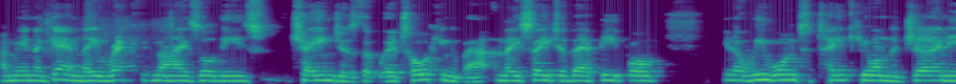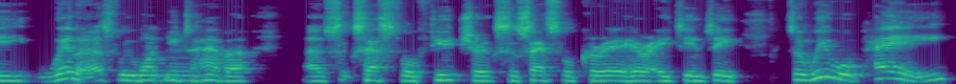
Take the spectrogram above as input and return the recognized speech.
I mean, again, they recognize all these changes that we're talking about, and they say to their people, you know, we want to take you on the journey with us. We want you to mm. have a, a successful future, a successful career here at AT and T. So we will pay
